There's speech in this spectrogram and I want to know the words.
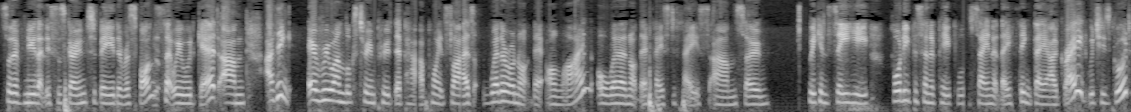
sort of knew that this was going to be the response yep. that we would get. Um, I think everyone looks to improve their PowerPoint slides, whether or not they're online or whether or not they're face to face. So we can see here 40% of people saying that they think they are great, which is good.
